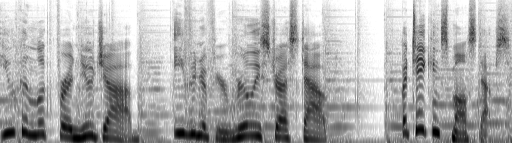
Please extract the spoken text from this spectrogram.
you can look for a new job even if you're really stressed out by taking small steps.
